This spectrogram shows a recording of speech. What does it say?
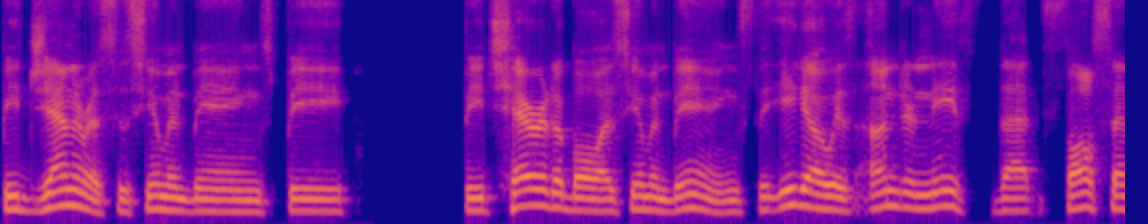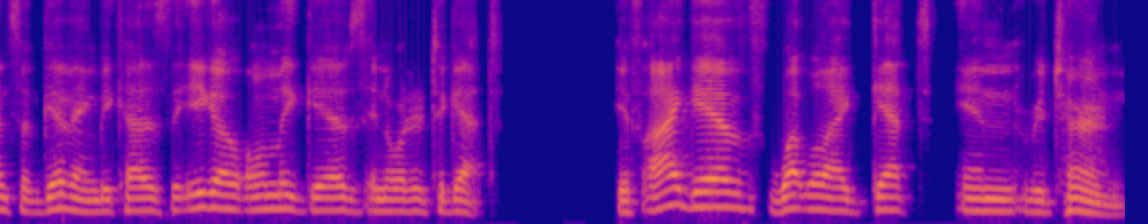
be generous as human beings, be be charitable as human beings, the ego is underneath that false sense of giving because the ego only gives in order to get. If I give, what will I get in return?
